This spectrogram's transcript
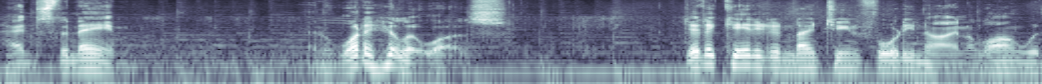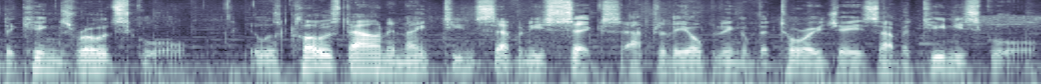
hence the name. And what a hill it was! Dedicated in 1949 along with the Kings Road School, it was closed down in 1976 after the opening of the Torrey J. Sabatini School.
